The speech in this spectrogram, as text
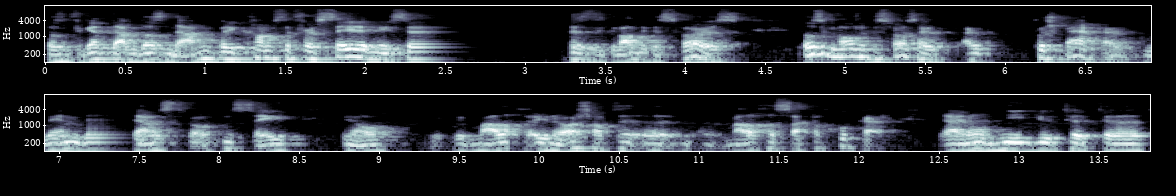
doesn't forget daven, doesn't daven, but he comes to first Seder and he says, says the Gewaldiges first. Those Gewaldiges first, I, I push back, I ram down his throat and say, you know, Malach, you know, Malach uh, I don't need you to, to,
